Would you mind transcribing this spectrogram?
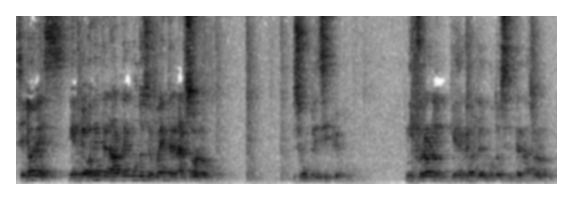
Señores, el mejor entrenador del mundo se puede entrenar solo. Eso es un principio. Ni Froning, que es el mejor del mundo, se entrena solo.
